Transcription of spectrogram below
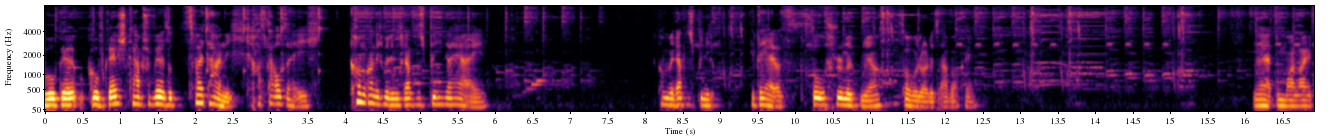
Und Refresh kam schon wieder so zwei Tage nicht. Ich raste aus, ey. Ich komm gar nicht mit dem ganzen Spiel hinterher, ey. Ich komme mit dem ganzen Spiel nicht hinterher. Das ist so schlimm mit mir. Sorry, Leute, aber okay. Naja, tut mir leid.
